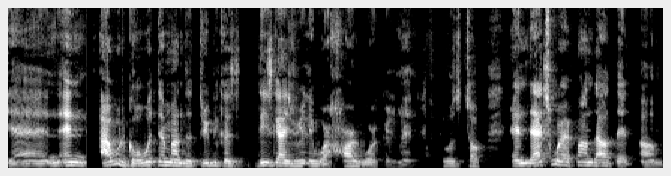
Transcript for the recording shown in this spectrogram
Yeah, and, and I would go with them on the three because these guys really were hard workers, man. It was tough, and that's where I found out that um,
